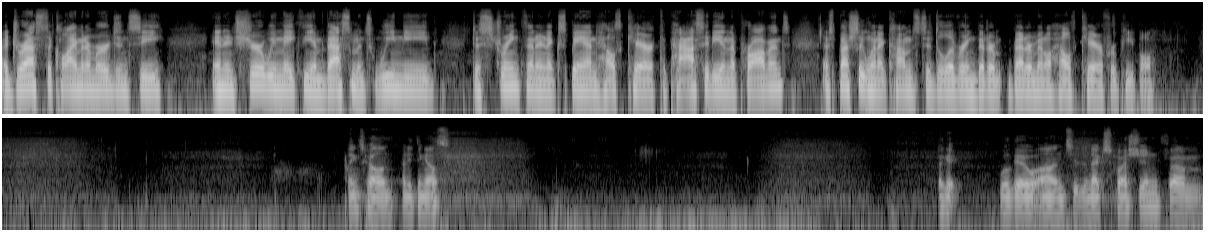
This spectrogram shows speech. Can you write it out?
address the climate emergency, and ensure we make the investments we need to strengthen and expand healthcare capacity in the province, especially when it comes to delivering better, better mental health care for people. Thanks, Colin. Anything else? Okay, we'll go on to the next question from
